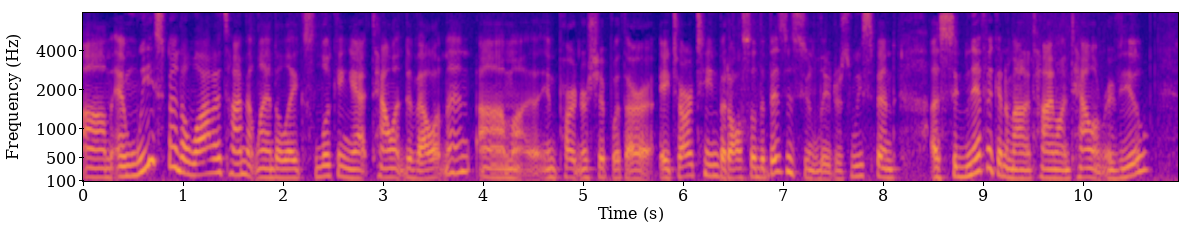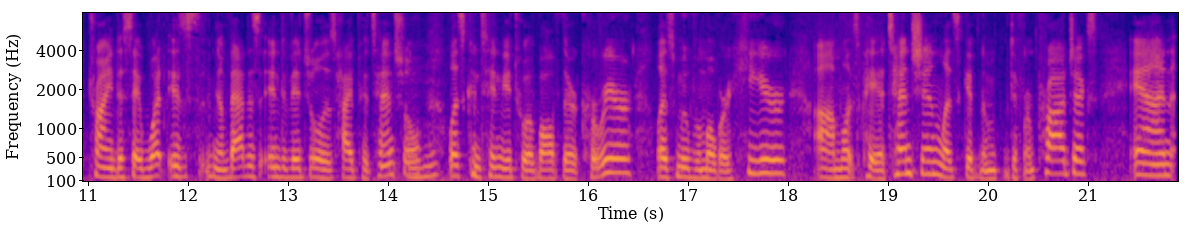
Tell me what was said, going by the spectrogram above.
Um, and we spend a lot of time at Land O'Lakes looking at talent development um, uh, in partnership with our HR team, but also the business unit leaders. We spend a significant amount of time on talent review, trying to say what is you know that is individual is high potential. Mm-hmm. Let's continue to evolve their career. Let's move them over here. Um, let's pay attention. Let's give them different projects. And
